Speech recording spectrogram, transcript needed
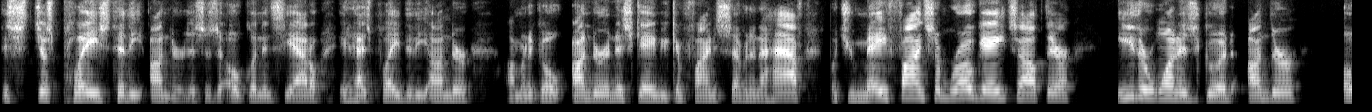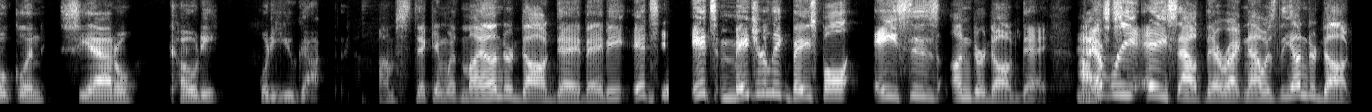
this just plays to the under. This is Oakland and Seattle. It has played to the under. I'm going to go under in this game. You can find seven and a half, but you may find some rogue eights out there. Either one is good. Under Oakland, Seattle. Cody, what do you got? I'm sticking with my underdog day, baby. It's it's Major League Baseball Aces Underdog Day. Nice. Every ace out there right now is the underdog.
